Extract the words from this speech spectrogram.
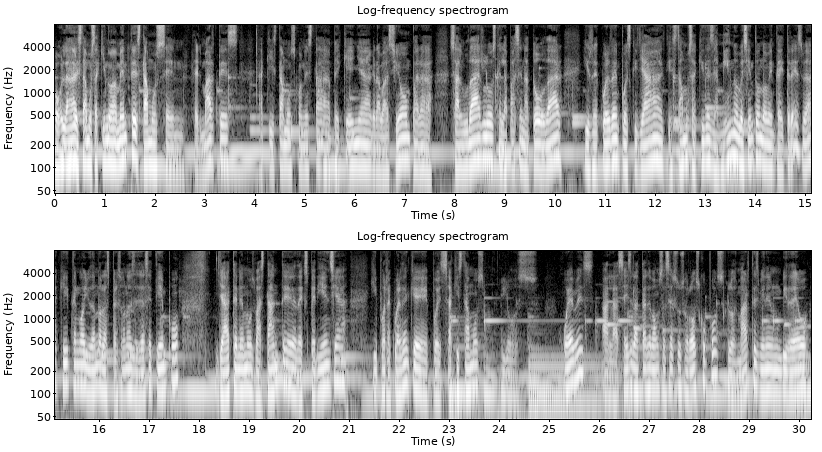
Hola, estamos aquí nuevamente, estamos en el martes, aquí estamos con esta pequeña grabación para saludarlos, que la pasen a todo dar. Y recuerden pues que ya estamos aquí desde 1993, aquí tengo ayudando a las personas desde hace tiempo, ya tenemos bastante de experiencia. Y pues recuerden que pues aquí estamos los jueves a las 6 de la tarde vamos a hacer sus horóscopos. Los martes viene un video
